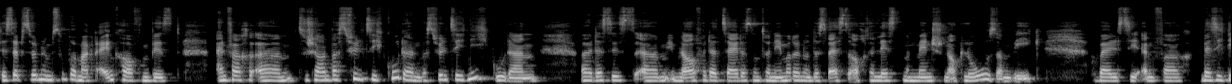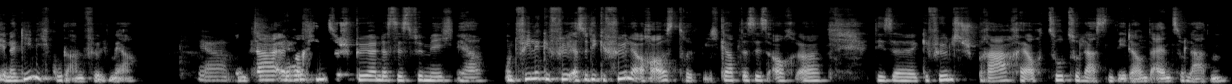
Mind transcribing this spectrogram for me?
Deshalb, wenn du im Supermarkt einkaufen bist, einfach ähm, zu schauen, was fühlt sich gut an, was fühlt sich nicht gut an. Äh, das ist ähm, im Laufe der Zeit als Unternehmerin, und das weißt du auch, da lässt man Menschen auch los am Weg, weil sie einfach, weil sich die Energie nicht gut anfühlt mehr. Ja. Und da einfach ja. hinzuspüren, das ist für mich, ja. Und viele Gefühle, also die Gefühle auch ausdrücken. Ich glaube, das ist auch äh, diese Gefühlssprache auch zuzulassen wieder und einzuladen.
